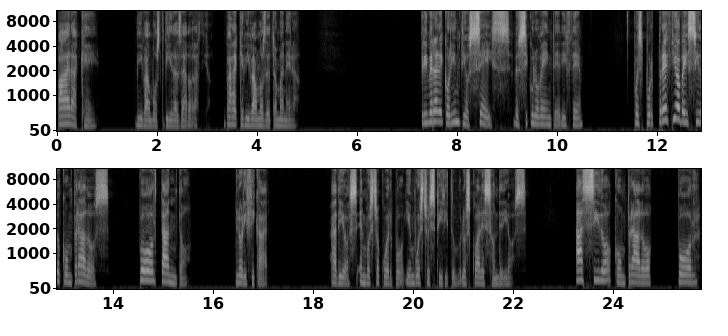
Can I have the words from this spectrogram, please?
para que vivamos vidas de adoración para que vivamos de otra manera. Primera de Corintios 6, versículo 20 dice, Pues por precio habéis sido comprados, por tanto, glorificar a Dios en vuestro cuerpo y en vuestro espíritu, los cuales son de Dios. Has sido comprado por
